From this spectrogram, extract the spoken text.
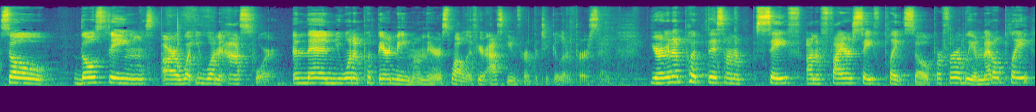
So those things are what you want to ask for. And then you want to put their name on there as well if you're asking for a particular person. You're going to put this on a safe, on a fire safe plate. So preferably a metal plate,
